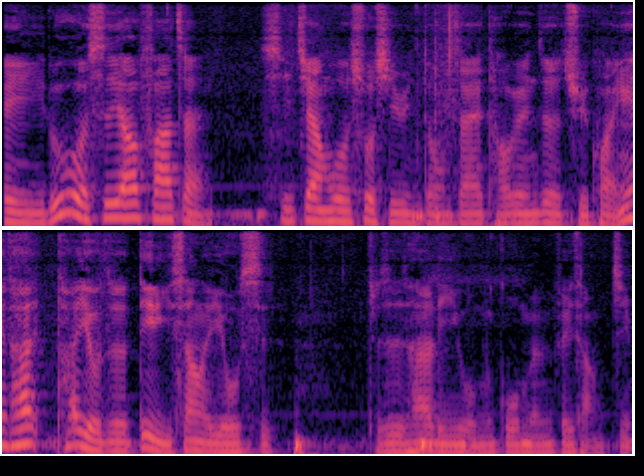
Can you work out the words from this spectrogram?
诶，如果是要发展西降或溯溪运动在桃园这个区块，因为它它有着地理上的优势，就是它离我们国门非常近。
